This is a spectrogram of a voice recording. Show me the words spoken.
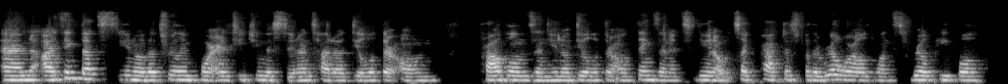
And I think that's, you know, that's really important, teaching the students how to deal with their own problems and, you know, deal with their own things. And it's, you know, it's like practice for the real world once real people,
